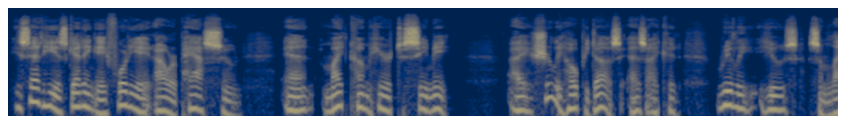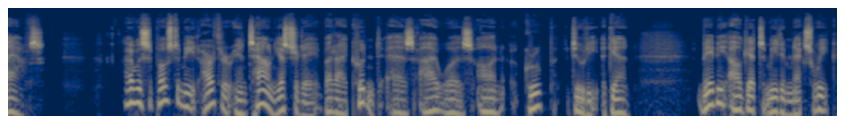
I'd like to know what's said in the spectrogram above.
He said he is getting a 48 hour pass soon and might come here to see me. I surely hope he does, as I could really use some laughs. I was supposed to meet Arthur in town yesterday, but I couldn't as I was on group duty again. Maybe I'll get to meet him next week.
